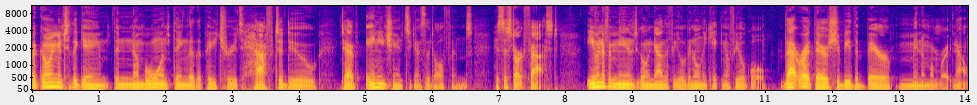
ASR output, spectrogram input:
But going into the game, the number one thing that the Patriots have to do to have any chance against the Dolphins is to start fast, even if it means going down the field and only kicking a field goal. That right there should be the bare minimum right now.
